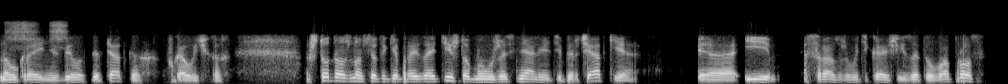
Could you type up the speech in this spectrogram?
на Украине в белых перчатках, в кавычках. Что должно все-таки произойти, чтобы мы уже сняли эти перчатки э, и сразу же вытекающий из этого вопрос –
